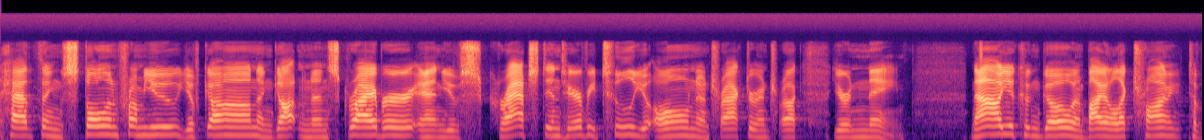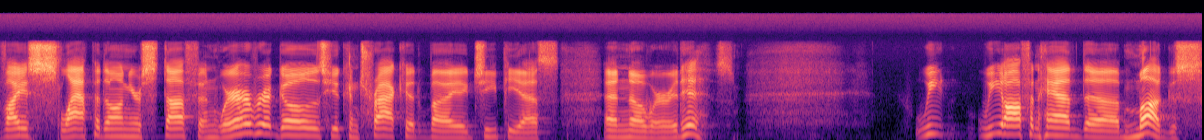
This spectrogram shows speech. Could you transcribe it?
had things stolen from you, you've gone and gotten an inscriber and you've scratched into every tool you own and tractor and truck your name. Now you can go and buy an electronic device, slap it on your stuff, and wherever it goes, you can track it by GPS and know where it is. We, we often had uh, mugs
